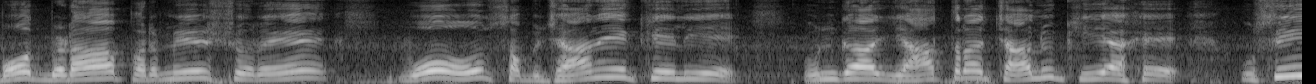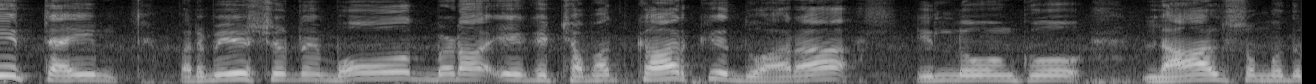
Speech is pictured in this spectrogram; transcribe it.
बहुत बड़ा परमेश्वर है, वो समझाने के लिए उनका यात्रा चालू किया है। उसी टाइम परमेश्वर ने बहुत बड़ा एक चमत्कार के द्वारा इन लोगों को लाल समुद्र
